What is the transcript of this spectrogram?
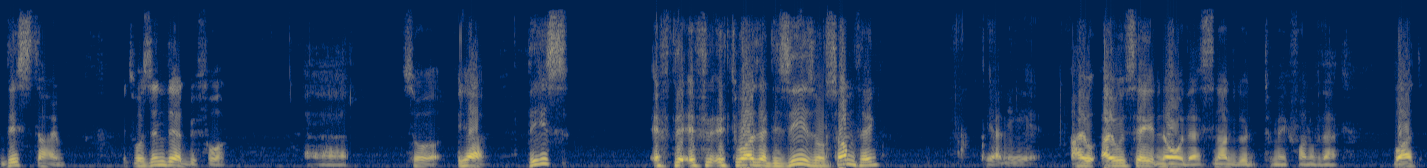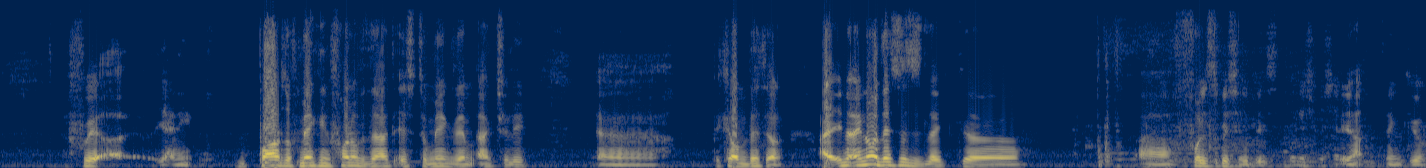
this time it wasn't there before uh, so yeah these if the, if it was a disease or something يعني, I, I would say no that's not good to make fun of that but if we, uh, يعني, part of making fun of that is to make them actually uh, become better. I, I know this is like uh, uh, full special, please. Full special. Yeah, thank you.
